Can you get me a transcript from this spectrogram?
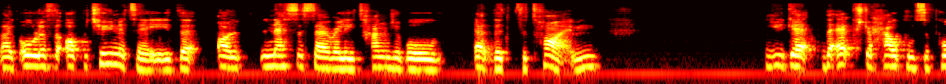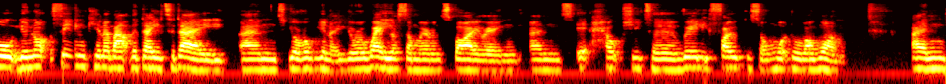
like all of the opportunity that aren't necessarily tangible at the, the time you get the extra help and support. You're not thinking about the day to day and you're you know you're away you're somewhere inspiring and it helps you to really focus on what do i want. And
